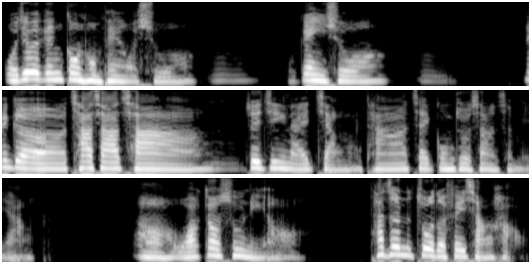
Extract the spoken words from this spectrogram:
我就会跟共同朋友说，嗯，我跟你说，嗯，那个叉叉叉，最近来讲他在工作上怎么样啊？我要告诉你哦，他真的做得非常好。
